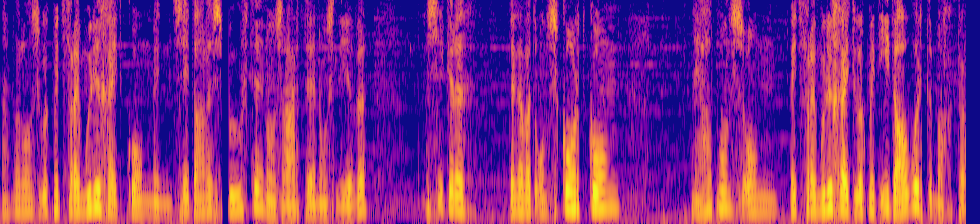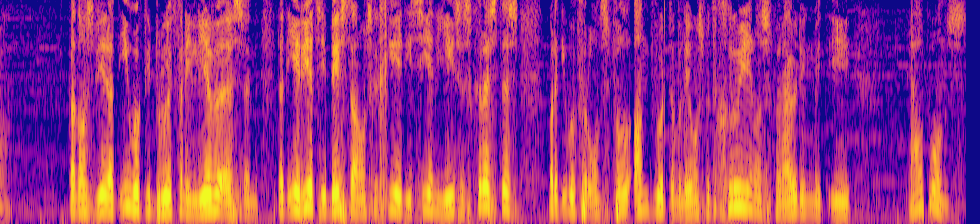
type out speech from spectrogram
dan wil ons ook met vrymoedigheid kom en sê daar is behoeftes in ons harte en ons lewe. Sekere dinge wat ons kort kom, En help ons om met vrymoedigheid ook met U daaroor te mag praat. Dat ons weet dat U ook die brood van die lewe is en dat U reeds die beste aan ons gegee het, U seun Jesus Christus, maar dat U ook vir ons wil antwoord en wil hê ons moet groei in ons verhouding met U. Help ons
